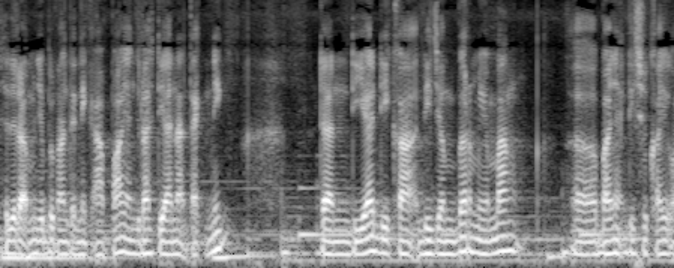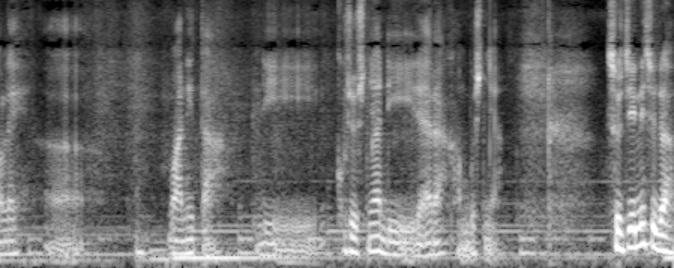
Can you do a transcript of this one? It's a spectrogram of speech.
Saya tidak menyebutkan teknik apa yang jelas dia anak teknik. Dan dia di di Jember memang uh, banyak disukai oleh uh, wanita di khususnya di daerah kampusnya. Suci ini sudah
